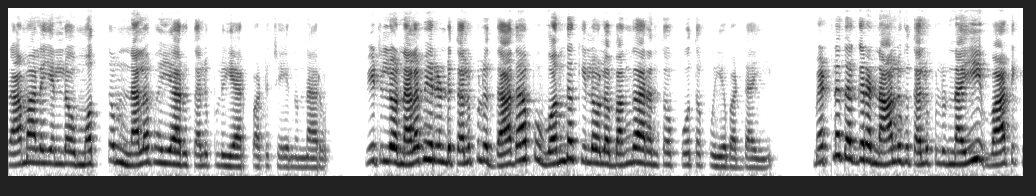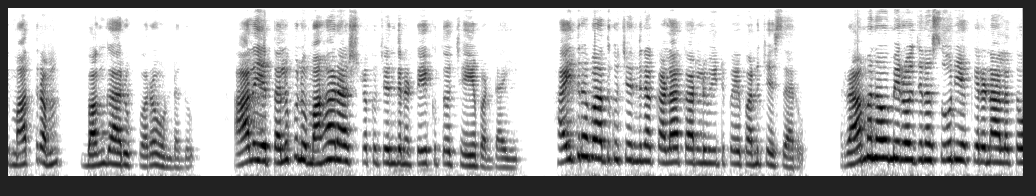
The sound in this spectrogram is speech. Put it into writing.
రామాలయంలో మొత్తం నలభై ఆరు తలుపులు ఏర్పాటు చేయనున్నారు. వీటిలో నలభై రెండు తలుపులు దాదాపు వంద కిలోల బంగారంతో పూత పూయబడ్డాయి. మెట్ల దగ్గర నాలుగు తలుపులున్నాయి. వాటికి మాత్రం బంగారు పొర ఉండదు. ఆలయ తలుపులు మహారాష్ట్రకు చెందిన టేకుతో చేయబడ్డాయి. హైదరాబాద్కు చెందిన కళాకారులు వీటిపై పనిచేశారు. రామనవమి రోజున సూర్యకిరణాలతో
